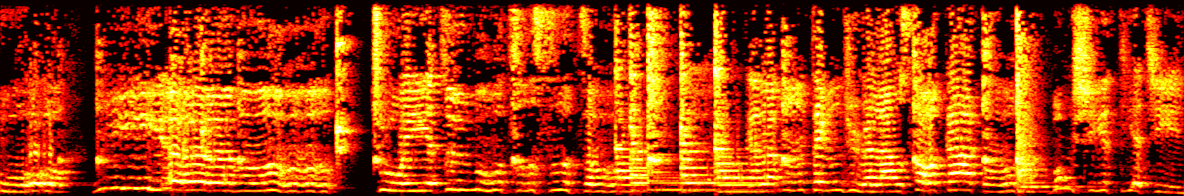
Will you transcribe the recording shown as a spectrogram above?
从牛你儿妇。作业周末只是做，个人听住老少家多，梦西惦记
